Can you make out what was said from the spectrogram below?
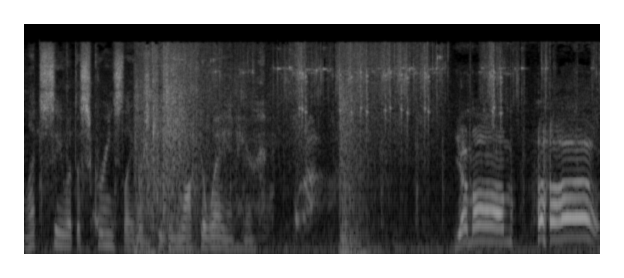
Let's see what the screenslaver's keeping locked away in here. Yeah, mom. Ha ha.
